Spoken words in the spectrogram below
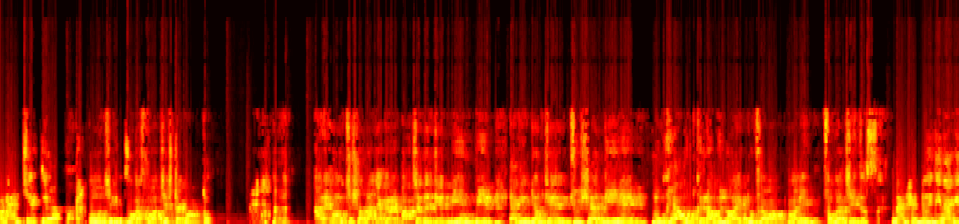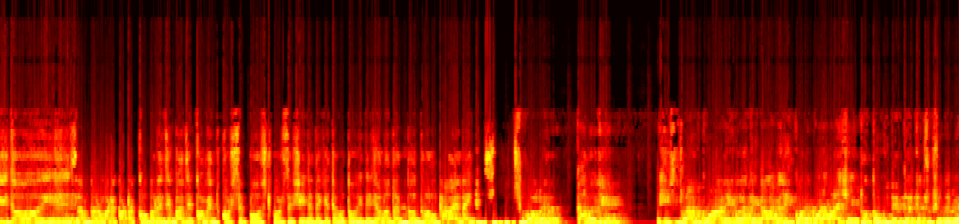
পাশে ও হচ্ছে ফোকাস পাওয়ার চেষ্টা করতো। আর এখন হচ্ছে সব রাজাকারের বাচ্চাদেরকে বিএনপির এক একজনকে চুষা দিয়ে মুখে আউট করে হইলেও একটু মানে ফোকাস চাইতেছে। না সে দুই দিন আগেই তো ওই ইসলাম ধর্মরে কটাক্ষ করে যে বাজে কমেন্ট করছে পোস্ট করছে সেটা দেখে তো তহিদি জনতার তো ধন খারায় নাই। কিছু বলবে না। কারণ ওই যে ইসলাম কোরআন এগুলাকে গালাগালি করে পরে আবার এসে একটু তৌহিদেরকে চুষে দেবে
